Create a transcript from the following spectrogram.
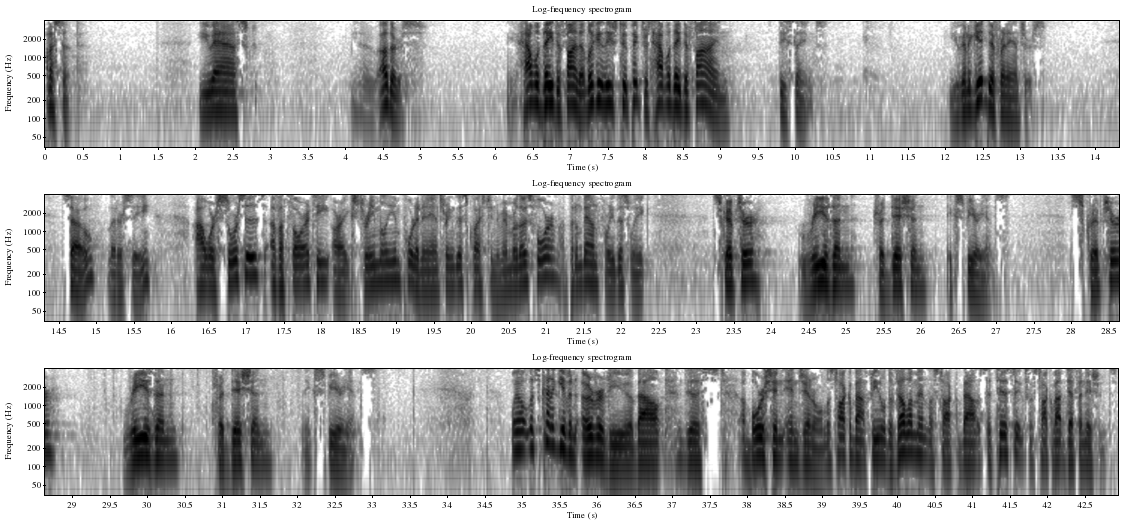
Protestant. You ask, you know, others, how would they define that? Look at these two pictures. How would they define these things? You're going to get different answers. So, letter C, our sources of authority are extremely important in answering this question. Remember those four? I put them down for you this week Scripture, reason, tradition, experience. Scripture, reason, tradition, experience. Well, let's kind of give an overview about just abortion in general. Let's talk about fetal development. Let's talk about statistics. Let's talk about definitions.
